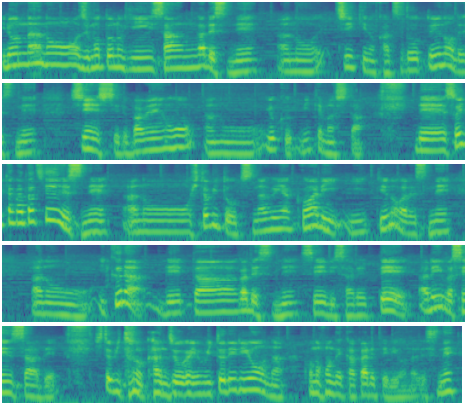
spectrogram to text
いろんなあの地元の議員さんがですねあの地域の活動というのをですね支援している場面をあのよく見てました。でそういった形でですねあの人々をつなぐ役割っていうのがですねあのいくらデータがですね整備されてあるいはセンサーで人々の感情が読み取れるようなこの本で書かれているようなですね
